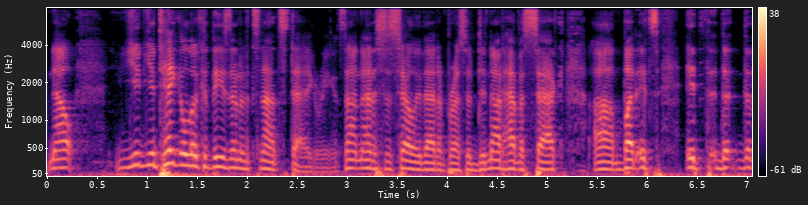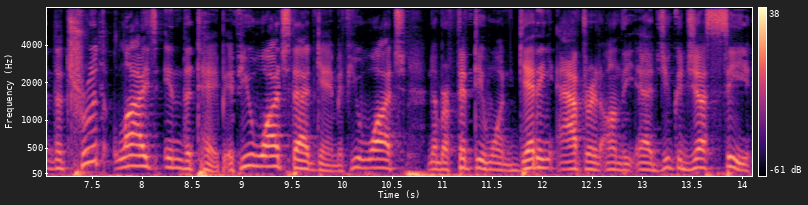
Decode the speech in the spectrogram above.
Now you, you take a look at these and it's not staggering. It's not necessarily that impressive. Did not have a sack, uh, but it's it's the, the the truth lies in the tape. If you watch that game, if you watch number 51 getting after it on the edge, you could just see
